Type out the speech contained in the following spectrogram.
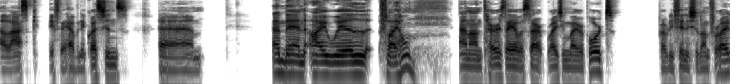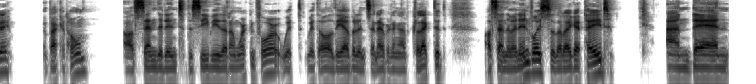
I'll ask if they have any questions. Um, and then i will fly home. And on thursday i will start writing my report probably finish it on friday back at home I'll send it into the CB that I'm working for with with all the evidence and everything I've collected. I'll send them an invoice so that I get paid, and then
